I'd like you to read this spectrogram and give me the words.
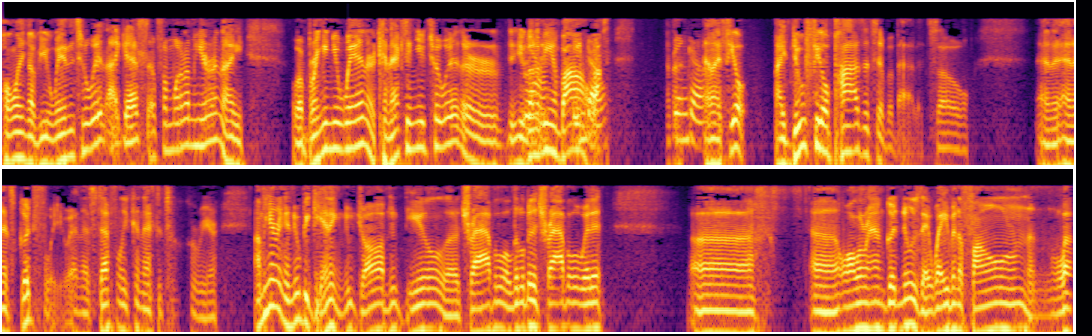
pulling of you into it, I guess, from what I'm hearing. I or bringing you in or connecting you to it or you're going to be involved. bingo. And I- And I feel I do feel positive about it. So and and it's good for you and it's definitely connected to a career. I'm hearing a new beginning, new job, new deal, uh, travel, a little bit of travel with it. Uh uh, all around good news. They're waving a phone and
